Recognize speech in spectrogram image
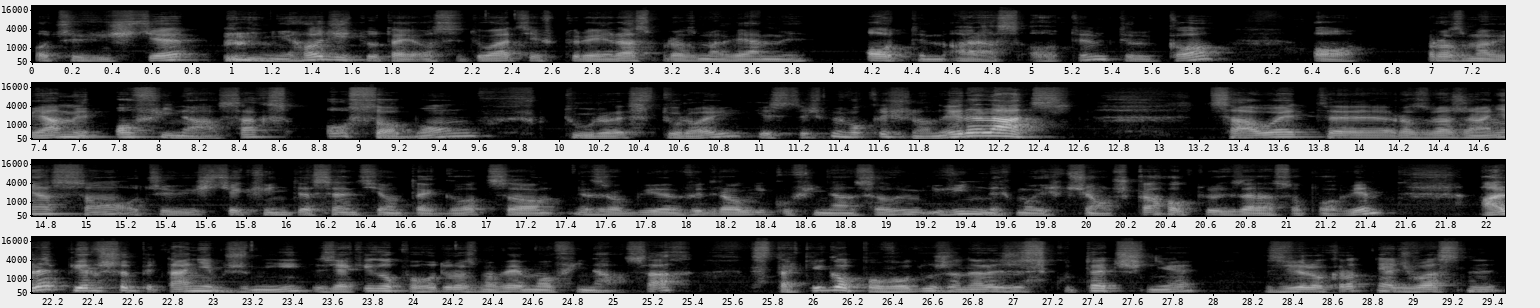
Oczywiście nie chodzi tutaj o sytuację, w której raz porozmawiamy o tym, a raz o tym, tylko o rozmawiamy o finansach z osobą, w które, z której jesteśmy w określonej relacji. Całe te rozważania są oczywiście kwintesencją tego, co zrobiłem w hydrauliku finansowym i w innych moich książkach, o których zaraz opowiem. Ale pierwsze pytanie brzmi: z jakiego powodu rozmawiamy o finansach? Z takiego powodu, że należy skutecznie zwielokrotniać własny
